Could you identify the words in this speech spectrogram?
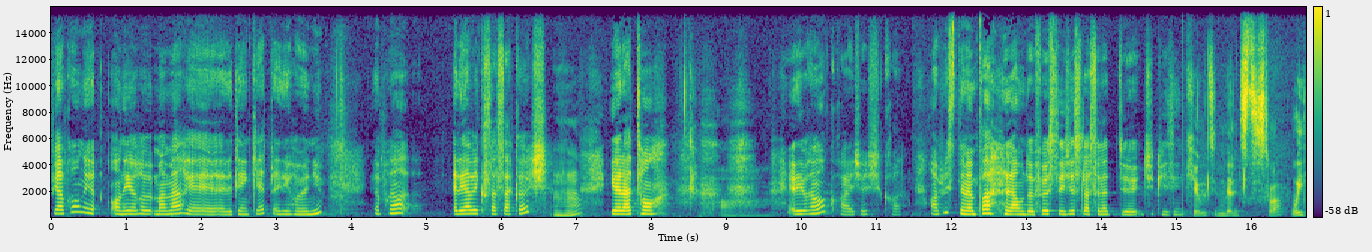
Puis après on est, on est, re- ma mère, elle, elle était inquiète, elle est revenue. Et après elle est avec sa sacoche Mhm. et elle attend. Elle est vraiment courageuse, je crois. En plus, c'était même pas l'arme de feu, c'est juste la sonnette du, du cuisine. Cute, c'est une belle petite histoire. Oui,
